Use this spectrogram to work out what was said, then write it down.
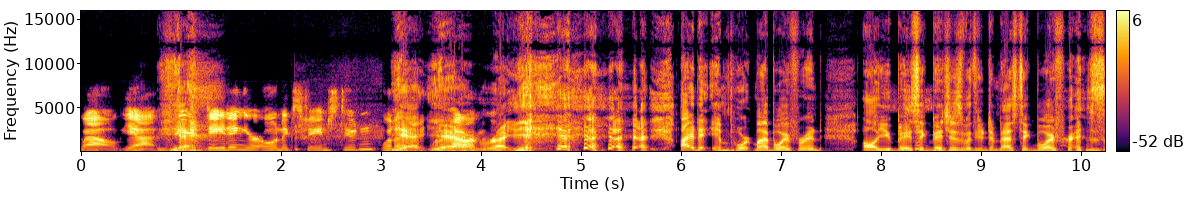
wow yeah Yeah. you're dating your own exchange student what yeah, a what yeah, a power right. Yeah, I had to import my boyfriend. All you basic bitches with your domestic boyfriends.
